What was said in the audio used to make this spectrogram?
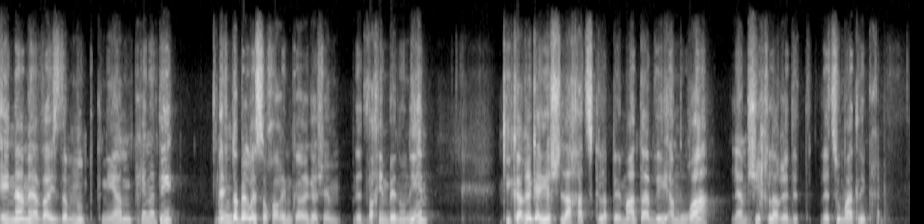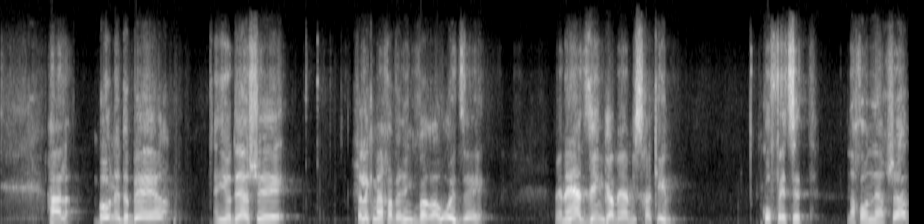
אינה מהווה הזדמנות קנייה מבחינתי. אני מדבר לסוחרים כרגע שהם לטווחים בינוניים, כי כרגע יש לחץ כלפי מטה והיא אמורה להמשיך לרדת, לתשומת לבכם. הלאה, בואו נדבר אני יודע שחלק מהחברים כבר ראו את זה, מניית זינגה מהמשחקים קופצת, נכון לעכשיו,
